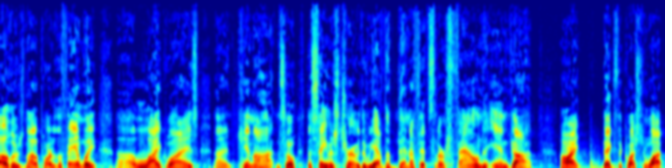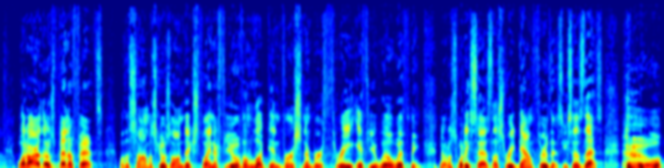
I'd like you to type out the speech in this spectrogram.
others, not a part of the family, uh, likewise uh, cannot. And so, the same is true, that we have the benefits that are found in God. All right, begs the question what? What are those benefits? Well, the psalmist goes on to explain a few of them. Look in verse number three, if you will, with me. Notice what he says. Let's read down through this. He says this Who,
